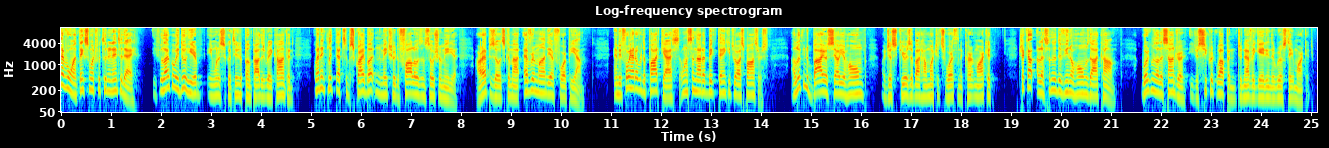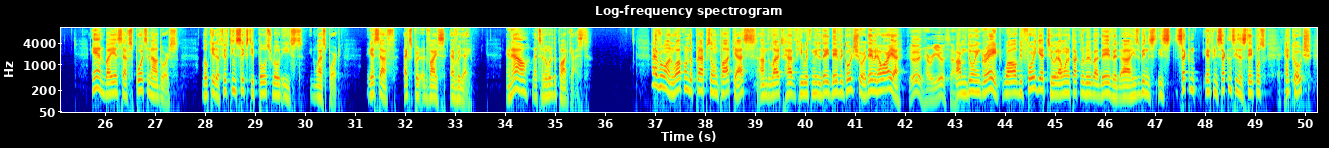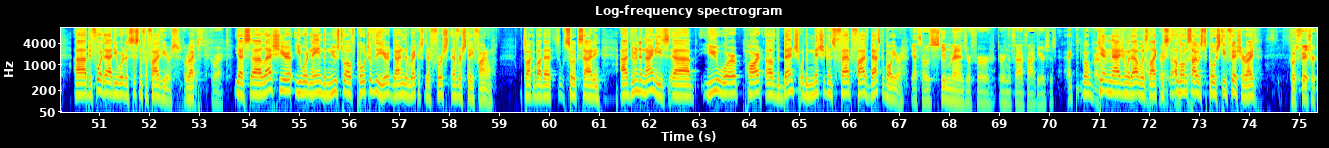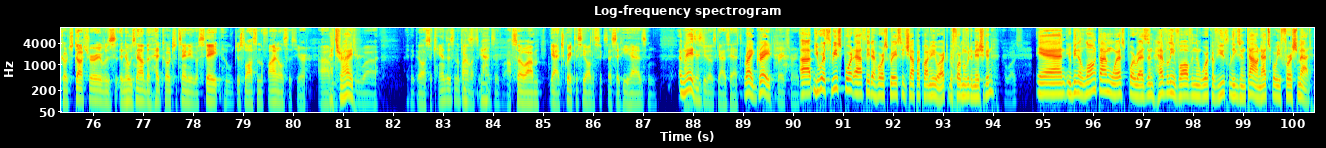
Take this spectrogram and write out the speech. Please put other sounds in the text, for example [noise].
Everyone. Thanks so much for tuning in today. If you like what we do here and want us to continue to pump out this great content, go ahead and click that subscribe button and make sure to follow us on social media. Our episodes come out every Monday at 4 p.m. And before we head over to the podcast, I want to send out a big thank you to our sponsors. Are looking to buy or sell your home or just curious about how much it's worth in the current market? Check out AlessandroDivinoHomes.com. Working with Alessandra is your secret weapon to navigating the real estate market. And by ASF Sports and Outdoors, located at 1560 Post Road East in Westport. ASF, expert advice every day. And now, let's head over to the podcast. Hi, everyone. Welcome to the Prep Zone podcast. I'm delighted to have here with me today David Goldshore. David, how are you? Good. How are you, Sal? I'm doing great. Well, before we get to it, I want to talk a little bit about David. Uh, he's been he's second entering second season as Staples head coach. Uh, before that, you were the assistant for five years, correct? was, correct. Yes. Uh, last year, you were named the News 12 Coach of the Year, guiding the Wreckers to their first ever state final. We'll talk about that. It's so exciting. Uh, during the 90s, uh, you were part of the bench or the Michigan's Fab Five basketball era. Yes, I was student manager for during the Fab Five years. I well, can't imagine what that was was like great. with, That was alongside with Coach Steve Fisher, right? Coach Fisher, Coach Dutcher. It was, and who's now the head coach at San Diego State, who just lost in the finals this year. Um, That's right. To, uh, I think they lost to Kansas in the final. Kansas, yeah. Kansas as well. So, um, yeah, it's great to see all the success that he has and uh, Amazing. to see those guys had. Right, great. Great experience. Uh, you were a three sport athlete at Horace Greeley in Chappaqua, New York, before moving to Michigan. I was. And you've been a long-time Westport resident, heavily involved in the work of youth leagues in town. That's where we first met.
